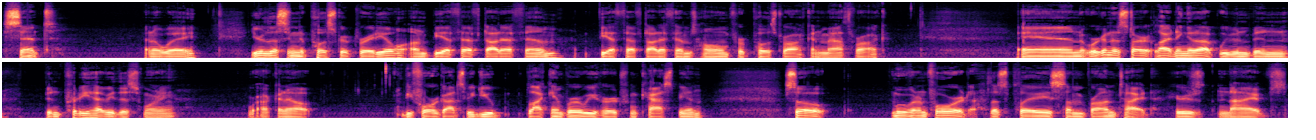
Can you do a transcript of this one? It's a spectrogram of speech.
sent, and away. You're listening to Postscript Radio on BFF.FM. BFF.FM's home for post rock and math rock. And we're gonna start lightening it up. We've been been been pretty heavy this morning, rocking out. Before Godspeed You Black Emperor, we heard from Caspian. So moving on forward, let's play some Brontide. Here's Knives.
